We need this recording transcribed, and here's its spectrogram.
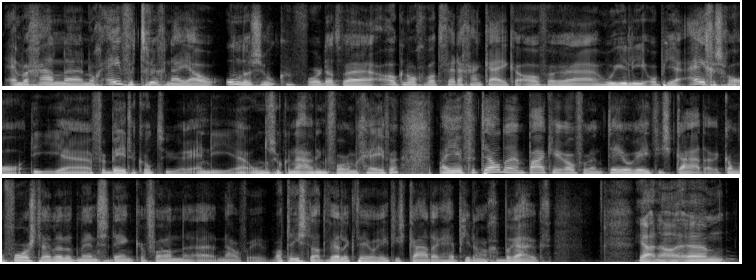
En we gaan uh, nog even terug naar jouw onderzoek. Voordat we ook nog wat verder gaan kijken over uh, hoe jullie op je eigen school die uh, verbetercultuur en die onderzoekende houding vormgeven. Maar je vertelde een paar keer over een theoretisch kader. Ik kan me voorstellen dat mensen denken van, nou, wat is dat? Welk theoretisch kader heb je dan gebruikt? Ja, nou, um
